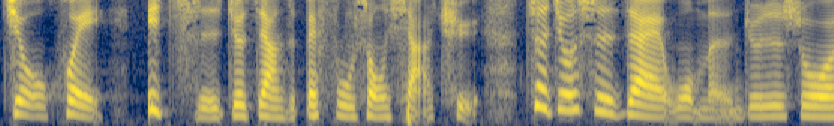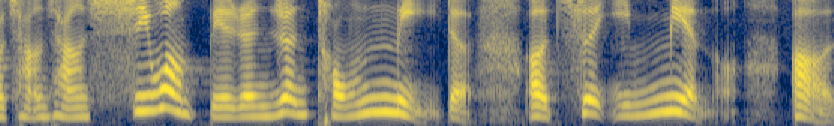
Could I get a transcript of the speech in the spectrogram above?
就会一直就这样子被附送下去。这就是在我们就是说常常希望别人认同你的呃这一面哦。呃，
